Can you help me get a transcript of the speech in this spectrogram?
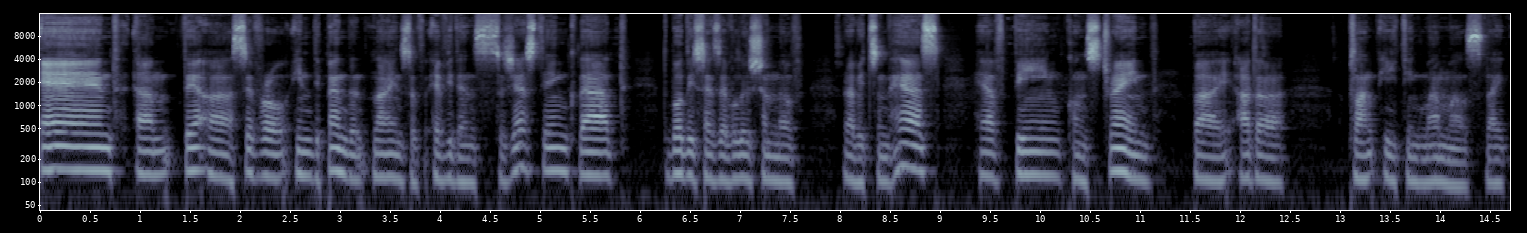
And um, there are several independent lines of evidence suggesting that the body size evolution of rabbits and hares have been constrained by other plant-eating mammals like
